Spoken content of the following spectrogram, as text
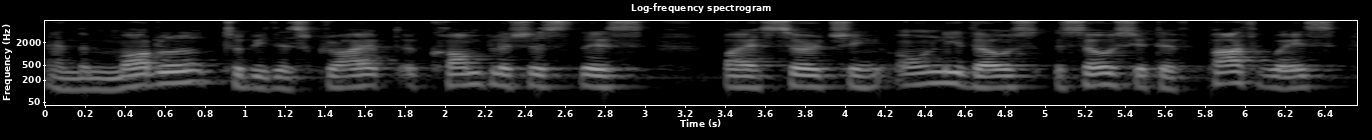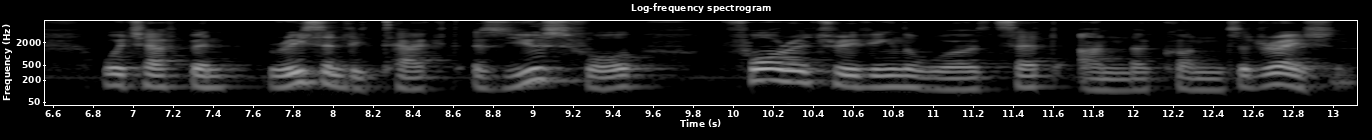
and the model to be described accomplishes this by searching only those associative pathways which have been recently tagged as useful for retrieving the word set under consideration.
